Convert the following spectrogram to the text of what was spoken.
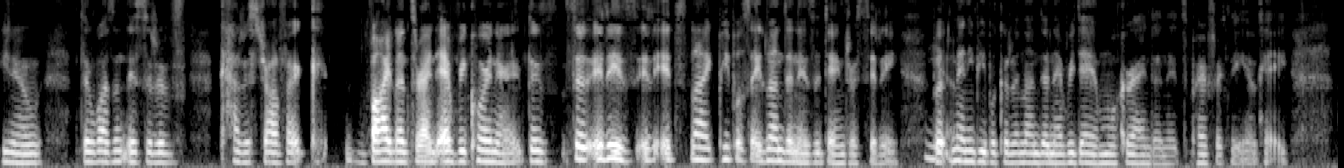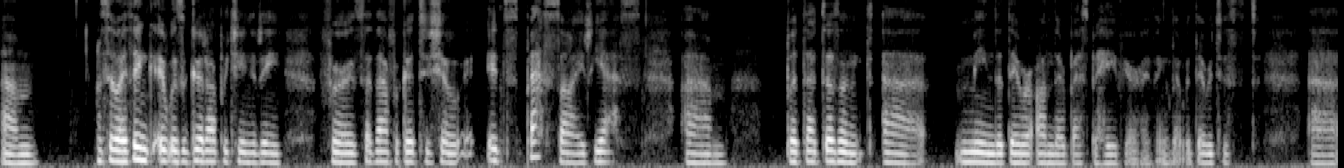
you know there wasn't this sort of catastrophic violence around every corner. There's so it is. It, it's like people say London is a dangerous city, yeah. but many people go to London every day and walk around, and it's perfectly okay. Um, so I think it was a good opportunity for South Africa to show its best side, yes, um, but that doesn't uh, mean that they were on their best behaviour. I think that they were just uh,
